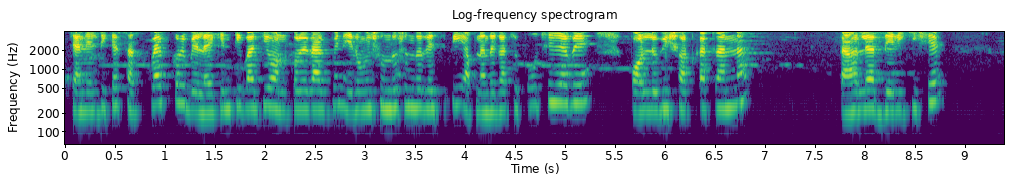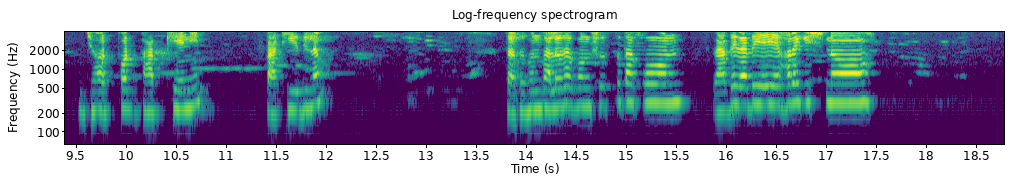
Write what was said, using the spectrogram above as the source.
চ্যানেলটিকে সাবস্ক্রাইব করে বেলাইকেনটি বাজিয়ে অন করে রাখবেন। এরকমই সুন্দর সুন্দর রেসিপি আপনাদের কাছে পৌঁছে যাবে পল্লবী শর্টকাট রান্না। তাহলে আর দেরি কিসের? ঝটপট ভাত খেয়ে নিন, পাঠিয়ে দিলাম। ততক্ষণ ভালো থাকুন, সুস্থ থাকুন। রাধে রাধে হরে কৃষ্ণ।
